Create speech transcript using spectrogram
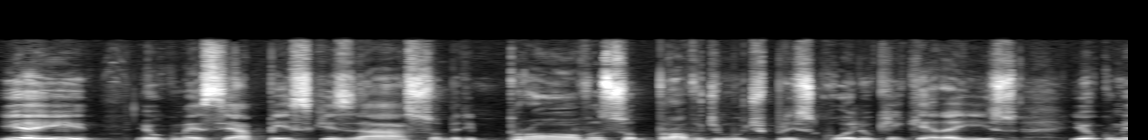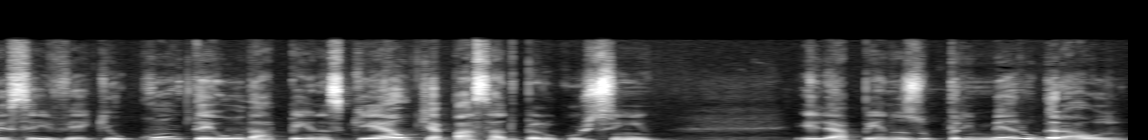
E aí, eu comecei a pesquisar sobre provas, sobre prova de múltipla escolha, o que, que era isso. E eu comecei a ver que o conteúdo apenas, que é o que é passado pelo cursinho, ele é apenas o primeiro grau,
